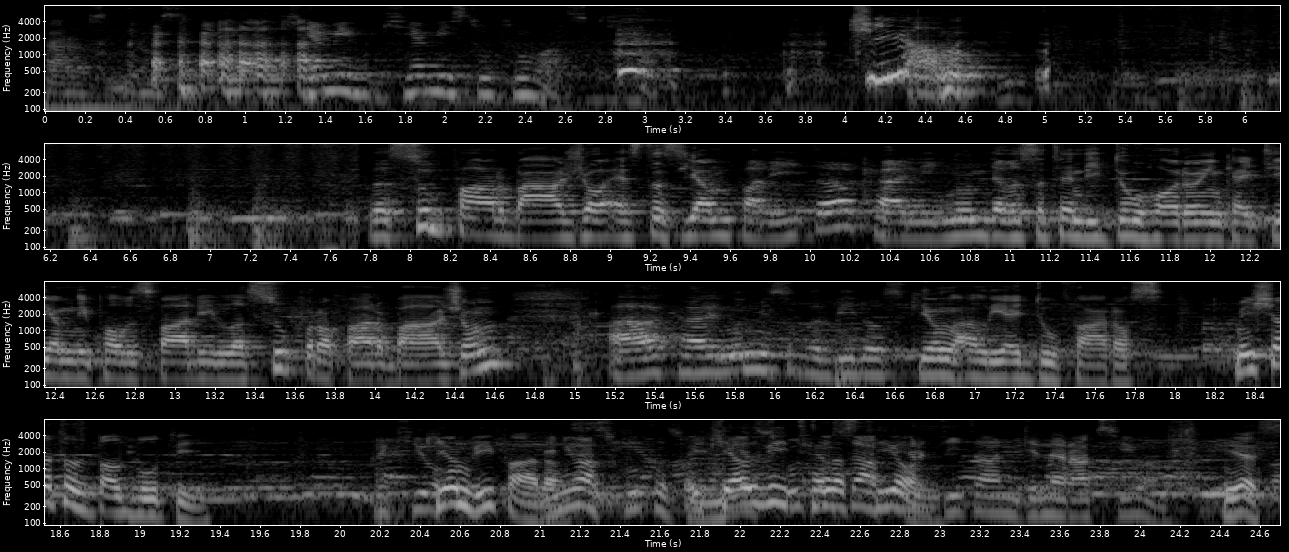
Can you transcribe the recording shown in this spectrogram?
faros ion stultan kiam mi kiam mi stultumas? Ciam! La subfarbaggio estas jam farita, kaj ni nun devas atendi du horojn kaj tiam ni povas fari la suprafarbaĵon. Ah, kaj nun mi simple vidos kion aliaj du faros. Mi ŝatas balbuti. Kion vi faras? Neniu aŭskultas vin. Kial vi tenas tion? Perditan generacion. Yes.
